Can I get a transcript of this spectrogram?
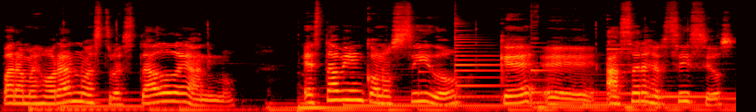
para mejorar nuestro estado de ánimo. Está bien conocido que eh, hacer ejercicios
